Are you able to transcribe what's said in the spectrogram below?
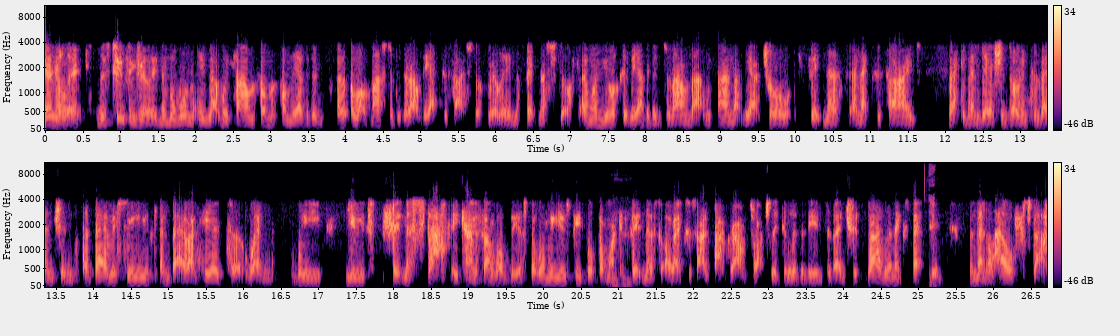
Generally, there's two things really. Number one is that we found from from the evidence a, a, lot of my studies around the exercise stuff, really, and the fitness stuff. And when you look at the evidence around that, we find that the actual fitness and exercise recommendations or interventions are better received and better adhered to when we use fitness staff. It kind of sounds obvious, but when we use people from like mm-hmm. a fitness or exercise background to actually deliver the intervention, rather than expecting the mental health staff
